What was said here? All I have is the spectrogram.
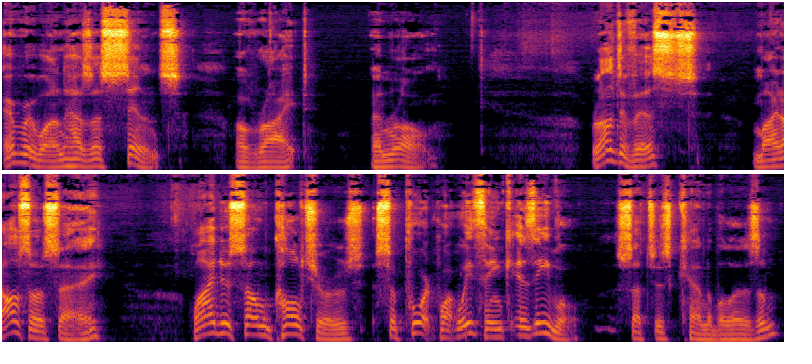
everyone has a sense of right and wrong. Relativists might also say, why do some cultures support what we think is evil, such as cannibalism,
